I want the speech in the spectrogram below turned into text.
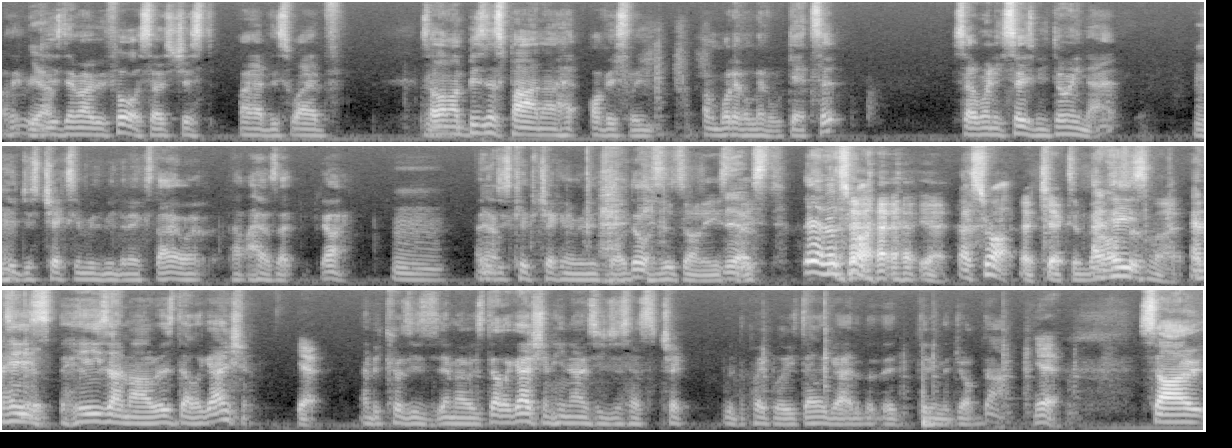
I think we've Yeah. used mo before. So it's just I have this way of. So mm. my business partner obviously on whatever level gets it. So when he sees me doing that, he mm. just checks in with me the next day. I How's that going? Mm. And Yeah. he just keeps checking in with me until I do Because it. it's on his Yeah. list. Yeah, that's right. yeah. That's right. Yeah, checks and And balances, he's mate. and That's he's good. his mo is delegation. Yeah. And because his mo is delegation, he knows he just has to check with the people he's delegated that they're getting the job done. Yeah. So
